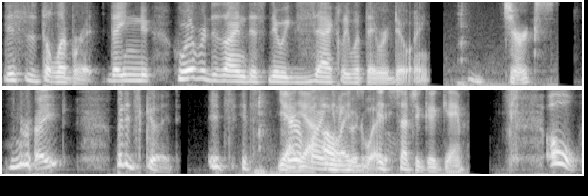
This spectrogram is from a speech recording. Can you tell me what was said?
This is deliberate. They knew, whoever designed this knew exactly what they were doing. Jerks. right? But it's good. It's it's Yeah, yeah. terrifying Oh, in a it's good way. it's such a good game. Oh,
